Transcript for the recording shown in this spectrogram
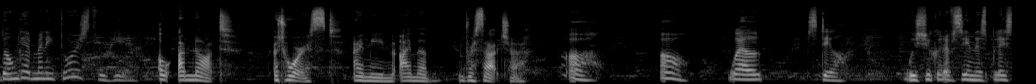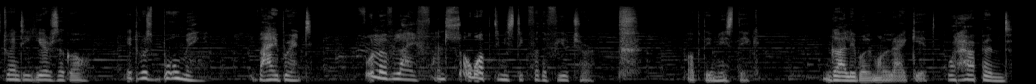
Don't get many tourists through here. Oh, I'm not a tourist. I mean, I'm a researcher. Oh, oh, well, still. Wish you could have seen this place 20 years ago. It was booming, vibrant, full of life, and so optimistic for the future. Pfft, optimistic. Gullible more like it. What happened?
